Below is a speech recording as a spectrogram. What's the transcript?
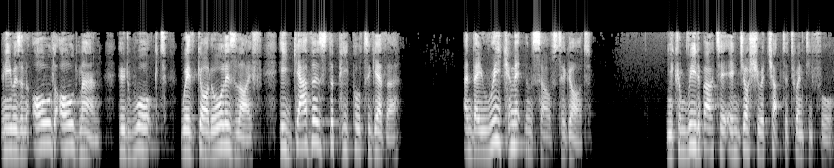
and he was an old, old man who'd walked with God all his life, he gathers the people together and they recommit themselves to God. You can read about it in Joshua chapter 24.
